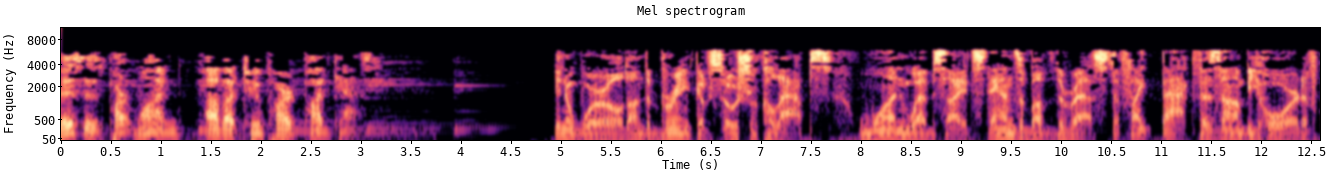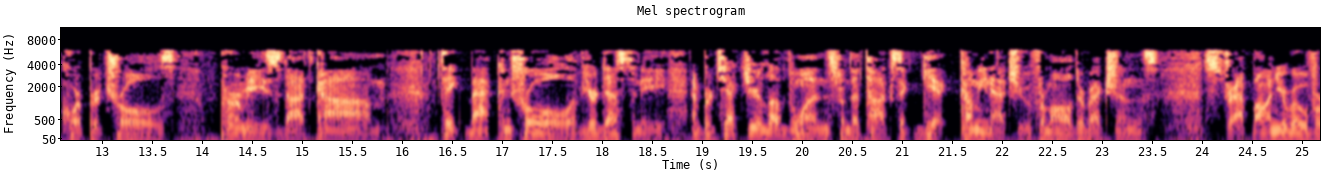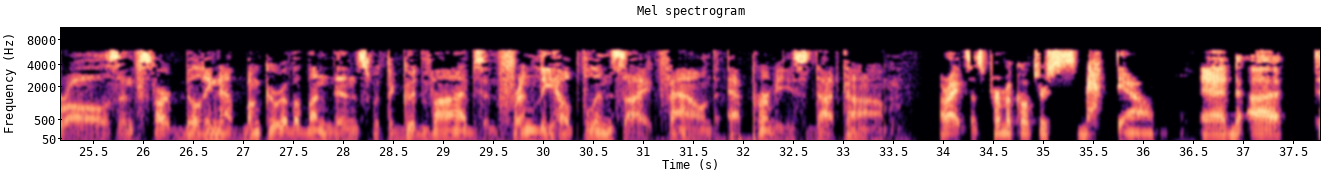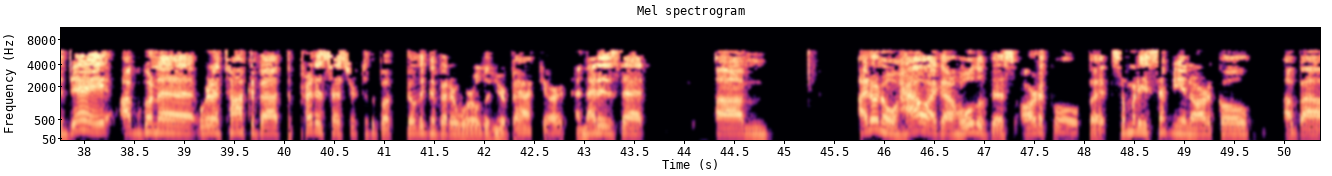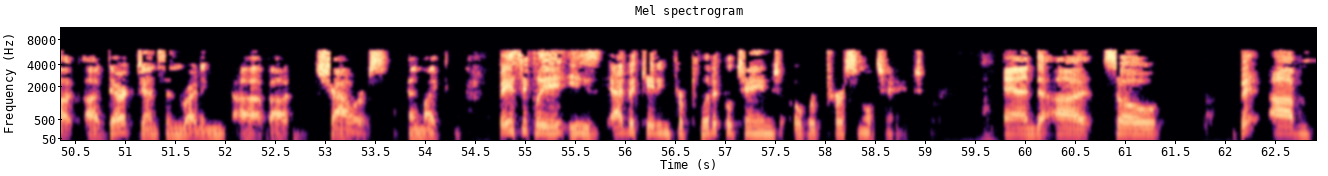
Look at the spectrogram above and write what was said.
This is part one of a two part podcast. In a world on the brink of social collapse, one website stands above the rest to fight back the zombie horde of corporate trolls. Permies.com. Take back control of your destiny and protect your loved ones from the toxic git coming at you from all directions. Strap on your overalls and start building that bunker of abundance with the good vibes and friendly helpful insight found at Permies.com. All right, so it's permaculture smackdown. And uh, today I'm gonna we're gonna talk about the predecessor to the book Building a Better World in Your Backyard, and that is that um, I don't know how I got hold of this article, but somebody sent me an article about uh, Derrick Jensen writing uh, about showers and like basically he's advocating for political change over personal change. And uh, so um,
